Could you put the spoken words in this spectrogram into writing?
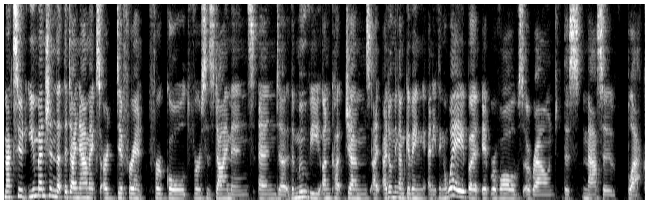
Maksud, you mentioned that the dynamics are different for gold versus diamonds, and uh, the movie Uncut Gems. I, I don't think I'm giving anything away, but it revolves around this massive black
